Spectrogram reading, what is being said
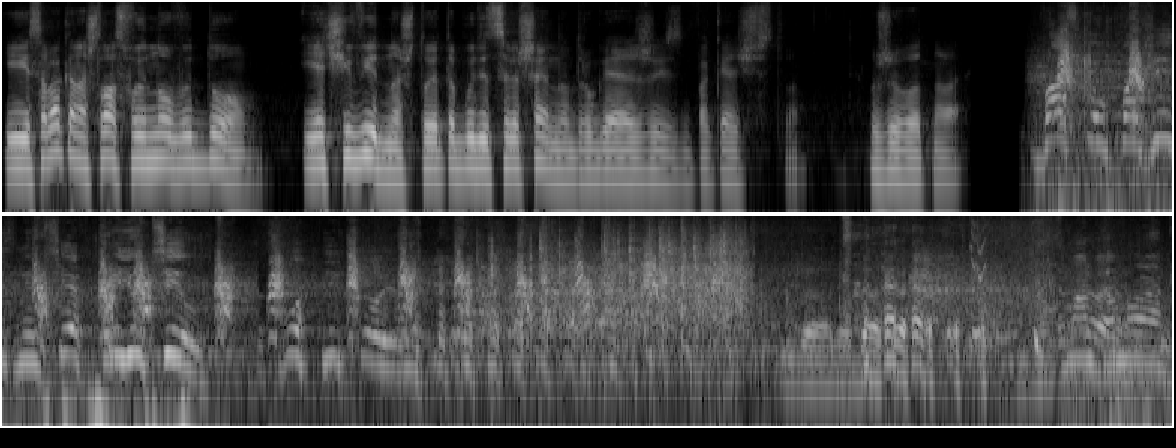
и собака нашла свой новый дом. И очевидно, что это будет совершенно другая жизнь по качеству у животного. Басков по жизни всех приютил. Вот никто его. Да, да, да. Команд, команд.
